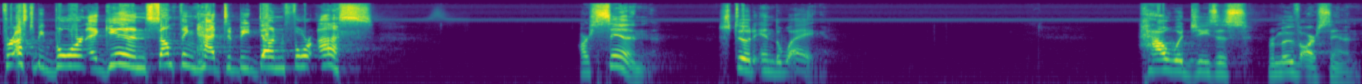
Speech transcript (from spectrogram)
For us to be born again, something had to be done for us. Our sin stood in the way. How would Jesus remove our sin?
